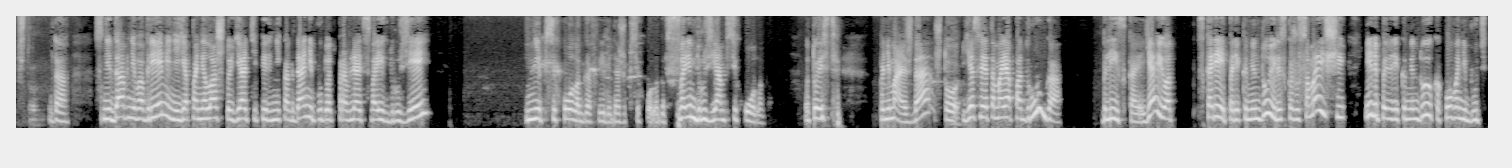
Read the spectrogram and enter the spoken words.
Что? Да. С недавнего времени я поняла, что я теперь никогда не буду отправлять своих друзей, не психологов или даже психологов, своим друзьям-психологам. Ну, то есть, понимаешь, да, что да. если это моя подруга близкая, я ее от, скорее порекомендую или скажу, сама ищи, или порекомендую какого-нибудь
